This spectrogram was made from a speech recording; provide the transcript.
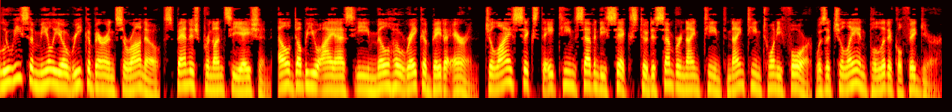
Luis Emilio Recabarren Serrano Spanish pronunciation, Lwise Milho Reca Beta Aaron, July 6, 1876 to December 19, 1924 was a Chilean political figure.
